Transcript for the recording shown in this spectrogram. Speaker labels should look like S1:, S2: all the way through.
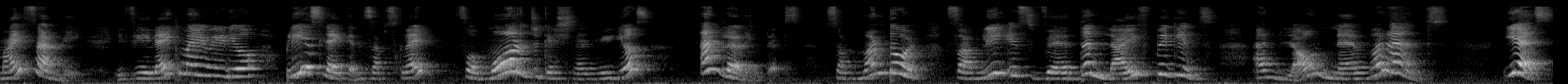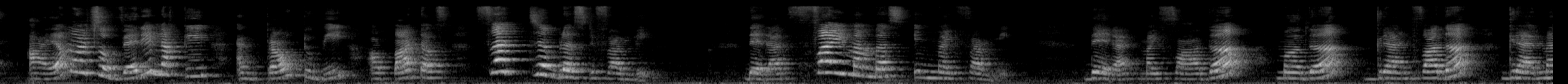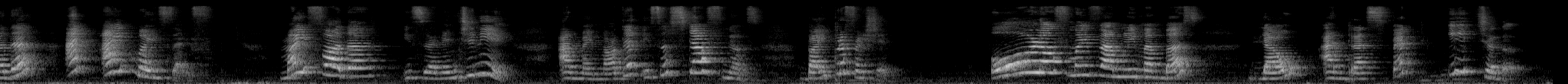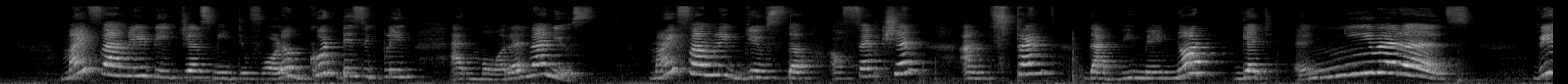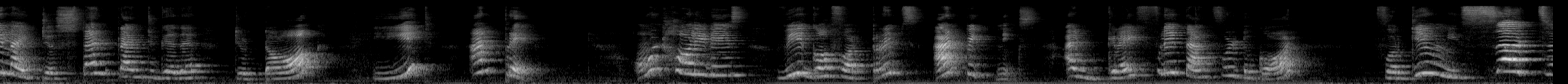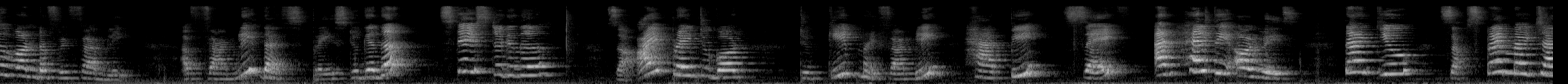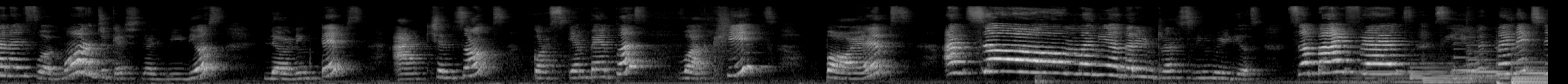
S1: my family. If you like my video, please like and subscribe for more educational videos and learning tips. Someone told family is where the life begins and love never ends. Yes, I am also very lucky and proud to be a part of such a blessed family. There are five members in my family. There are my father, mother, grandfather, grandmother, and I myself. My father is an engineer and my mother is a staff nurse by profession. All of my family members love and respect each other. My family teaches me to follow good discipline and moral values. My family gives the affection and strength that we may not get anywhere else. We like to spend time together to talk, eat, and pray. On holidays, we go for trips and picnics. I'm gratefully thankful to God for giving me such a wonderful family. A family that prays together, stays together. So I pray to God to keep my family happy, safe, and healthy always. Thank you. Subscribe my channel for more educational videos, learning tips, action songs, question papers, worksheets, poems, and so many other interesting videos. So bye friends. See you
